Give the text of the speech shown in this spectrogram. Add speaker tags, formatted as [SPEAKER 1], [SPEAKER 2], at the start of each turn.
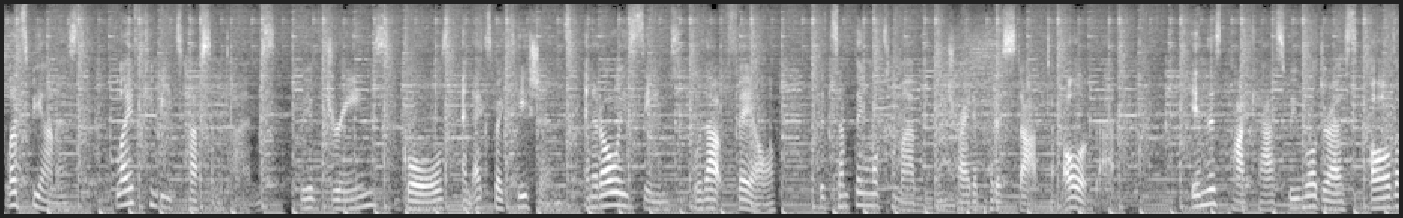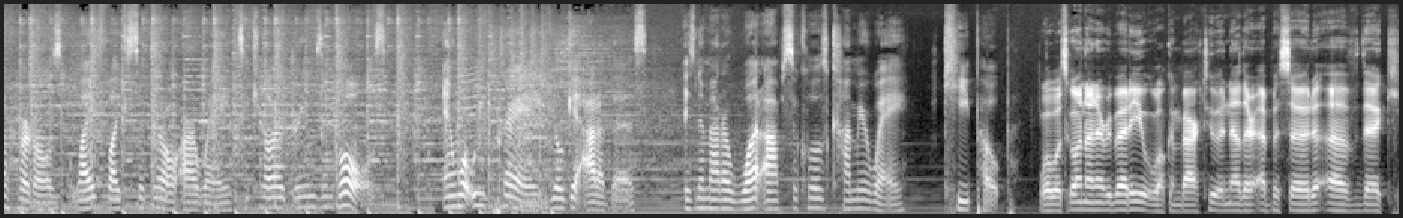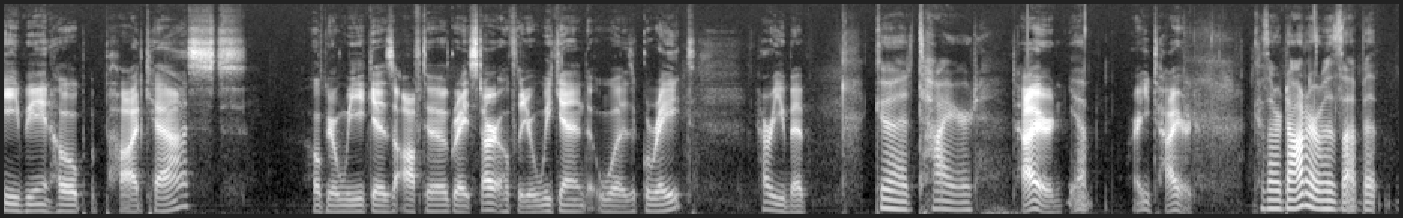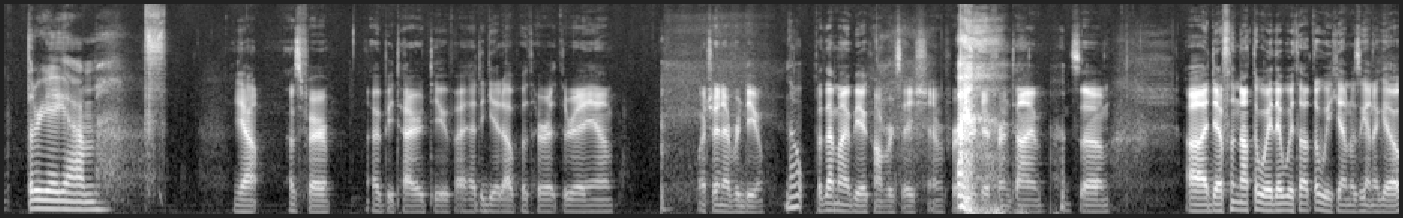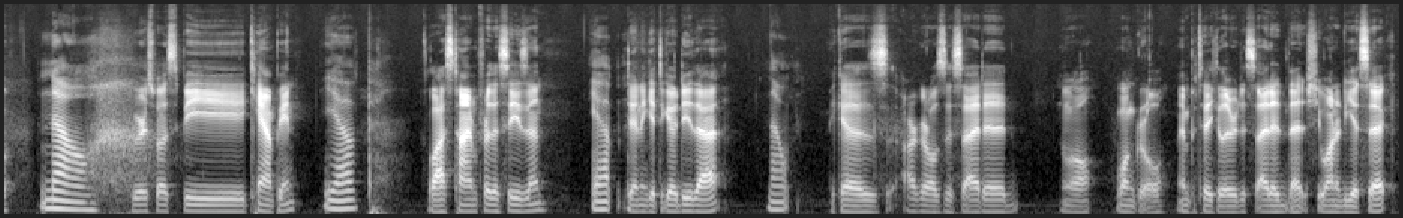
[SPEAKER 1] Let's be honest, life can be tough sometimes. We have dreams, goals, and expectations, and it always seems, without fail, that something will come up and try to put a stop to all of that. In this podcast, we will address all the hurdles life likes to throw our way to kill our dreams and goals. And what we pray you'll get out of this is no matter what obstacles come your way, keep hope.
[SPEAKER 2] Well, what's going on, everybody? Welcome back to another episode of the Keeping Hope podcast. Hope your week is off to a great start. Hopefully, your weekend was great. How are you, babe?
[SPEAKER 1] Good, tired.
[SPEAKER 2] Tired?
[SPEAKER 1] Yep.
[SPEAKER 2] Why are you tired?
[SPEAKER 1] Because our daughter was up at 3 a.m.
[SPEAKER 2] Yeah, that's fair. I'd be tired too if I had to get up with her at 3 a.m., which I never do.
[SPEAKER 1] Nope.
[SPEAKER 2] But that might be a conversation for a different time. So, uh, definitely not the way that we thought the weekend was going to go.
[SPEAKER 1] No.
[SPEAKER 2] We were supposed to be camping
[SPEAKER 1] Yep.
[SPEAKER 2] last time for the season.
[SPEAKER 1] Yep.
[SPEAKER 2] Didn't get to go do that.
[SPEAKER 1] Nope.
[SPEAKER 2] because our girls decided, well, one girl in particular decided that she wanted to get sick.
